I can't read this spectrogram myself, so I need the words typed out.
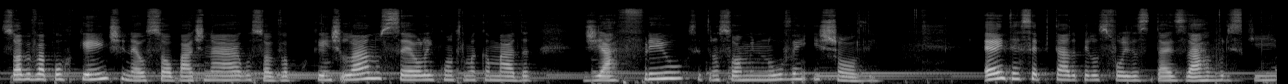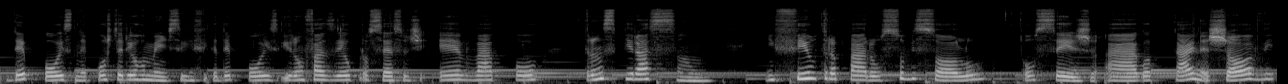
Sobe o vapor quente, né? O sol bate na água, sobe o vapor quente. Lá no céu ela encontra uma camada de ar frio, se transforma em nuvem e chove. É interceptado pelas folhas das árvores que depois, né, posteriormente, significa depois, irão fazer o processo de evapotranspiração. Infiltra para o subsolo, ou seja, a água cai, né, chove,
